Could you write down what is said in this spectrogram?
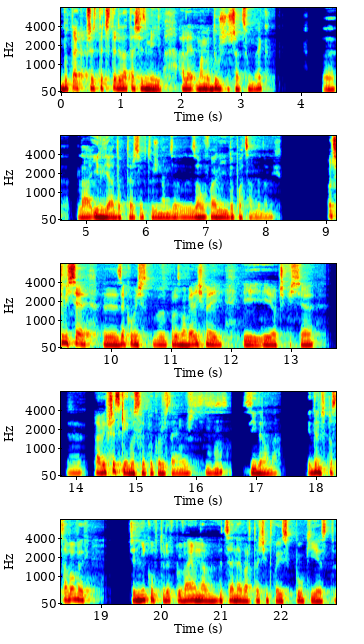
Bo tak przez te 4 lata się zmienił. Ale mamy duży szacunek e, dla early adoptersów, którzy nam za, zaufali i dopłacamy do nich. Oczywiście e, z Jakubem porozmawialiśmy i, i, i oczywiście e, prawie wszystkie jego sklepy korzystają już z, z Idrona. Jednym z podstawowych czynników, które wpływają na wycenę wartości Twojej spółki jest,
